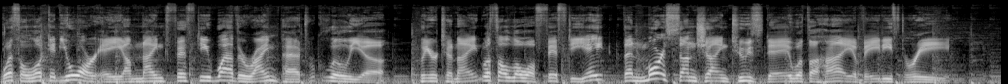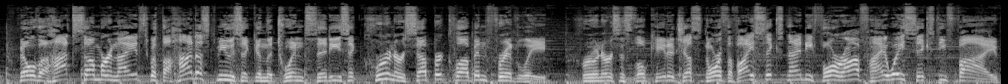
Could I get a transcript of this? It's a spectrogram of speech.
With a look at your AM 950 weather, I'm Patrick Lilia. Clear tonight with a low of 58, then more sunshine Tuesday with a high of 83. Fill the hot summer nights with the hottest music in the Twin Cities at Crooner Supper Club in Fridley. Crooners is located just north of I 694 off Highway 65.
